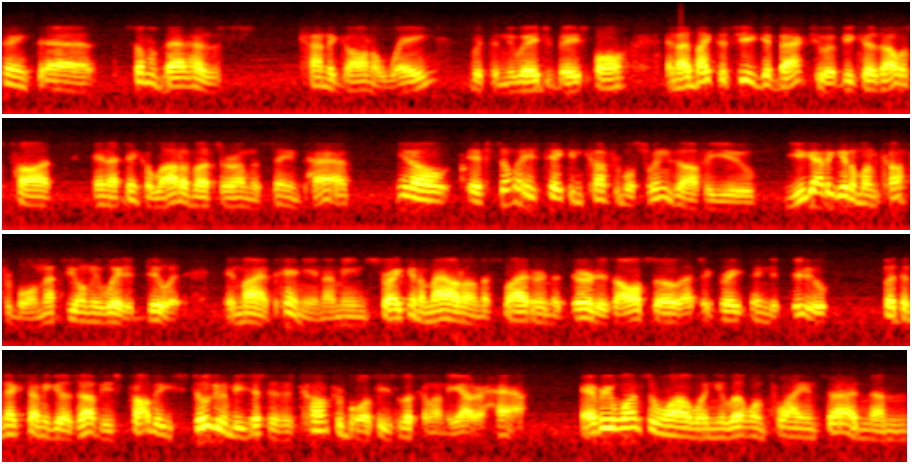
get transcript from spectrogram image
think that some of that has kind of gone away with the new age of baseball. And I'd like to see it get back to it because I was taught, and I think a lot of us are on the same path. You know, if somebody's taking comfortable swings off of you, you got to get them uncomfortable, and that's the only way to do it, in my opinion. I mean, striking them out on the slider in the dirt is also that's a great thing to do. But the next time he goes up, he's probably still going to be just as comfortable if he's looking on the outer half every once in a while when you let one fly inside, and I'm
